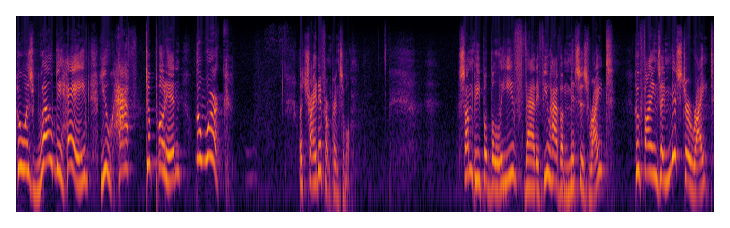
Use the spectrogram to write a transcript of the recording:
who is well behaved, you have to put in the work. Let's try a different principle. Some people believe that if you have a Mrs. Right who finds a Mr. Right,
